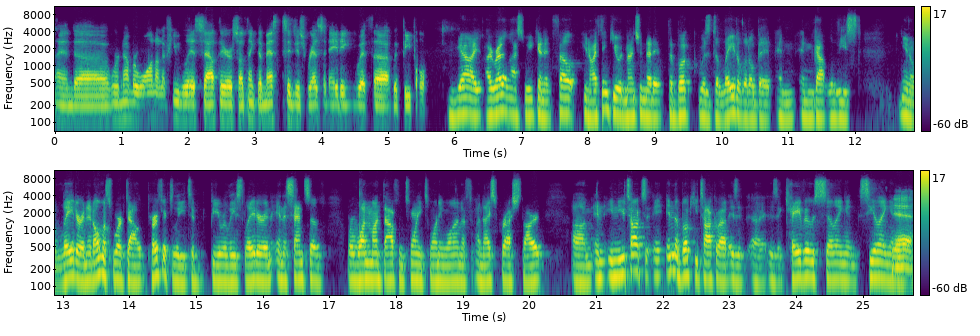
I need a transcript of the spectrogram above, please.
and uh, we're number one on a few lists out there. So I think the message is resonating with uh, with people. Yeah, I, I, read it last week, and it felt, you know, I think you had mentioned that it, the book was delayed a little bit and and got released, you know, later, and it almost worked out perfectly to be released later in, in a sense of we're one month out from 2021, a, a nice fresh start. Um, and, and you talked in the book, you talk about, is it, uh, is it CAVU ceiling and ceiling and yeah.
